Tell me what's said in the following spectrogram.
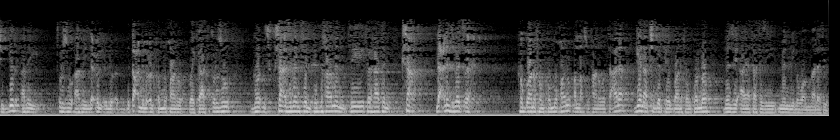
ሽግር ኣበይ ጥርዙ ኣበይ ብጣዕሚ ልዑል ከም ምዃኑ ወይ ከዓ እቲ ጥርዙ ክሳዕ ዝገንፍል እቲ ድኻምን እቲ ፍርሃትን ክሳዕ ላዕሊ ዝበፅሕ ከጓንፎም ከም ምዃኑ ኣላ ስብሓን ወተዓላ ገና ትሽግር ከይጓንፎም ከሎ በዚ ኣያታት እዚ መልሚልዎም ማለት እዩ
